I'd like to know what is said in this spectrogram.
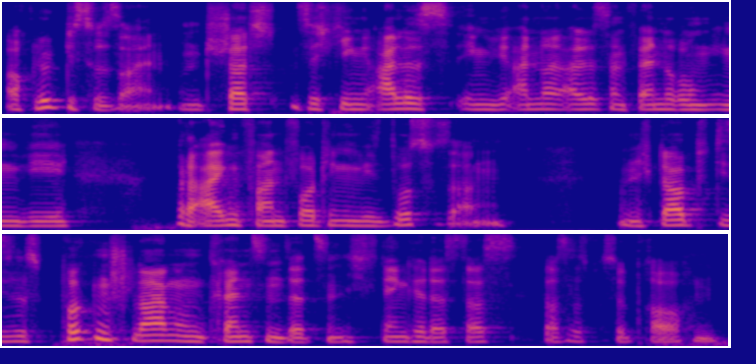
auch glücklich zu sein. Und statt sich gegen alles irgendwie andere, alles an Veränderungen irgendwie oder Eigenverantwortung irgendwie durchzusagen. Und ich glaube, dieses Brückenschlagen und Grenzen setzen, ich denke, dass das das ist, was wir brauchen.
